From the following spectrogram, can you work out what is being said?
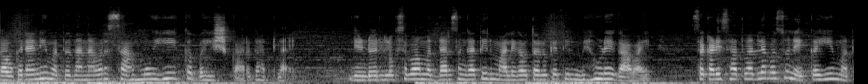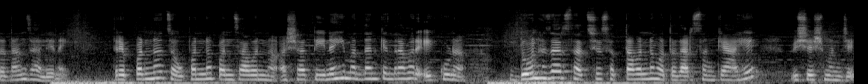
गावकऱ्यांनी मतदानावर सामूहिक बहिष्कार घातलाय. दिंडोरी लोकसभा मतदारसंघातील मालेगाव तालुक्यातील मेहुणे गाव आहे. सकाळी सात वाजल्यापासून एकही मतदान झाले नाही. त्रेपन्न चौपन्न पंचावन्न अशा तीनही मतदान केंद्रावर एकूण दोन हजार सातशे सत्तावन्न मतदारसंख्या आहे. विशेष म्हणजे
